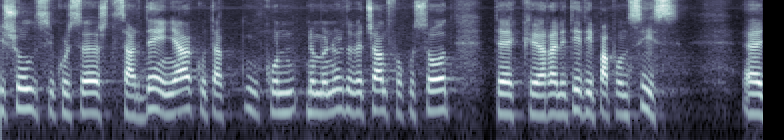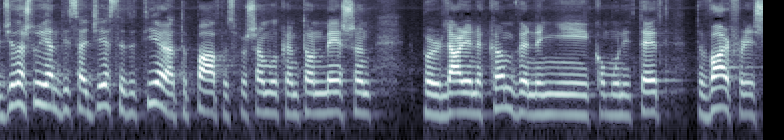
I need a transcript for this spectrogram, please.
ishull, sikurse është Sardenja, ku në mënyrë të veçantë fokusohet tek realiteti i papunësisë. Gjithashtu janë disa gjeste të tjera të papës, për shembull kremton meshën, për larjen e këmbëve në një komunitet të varfërish,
